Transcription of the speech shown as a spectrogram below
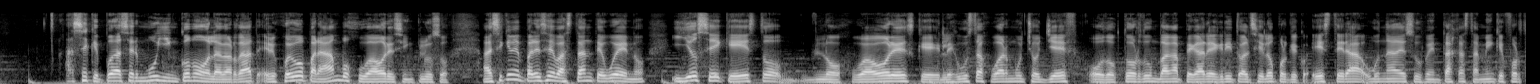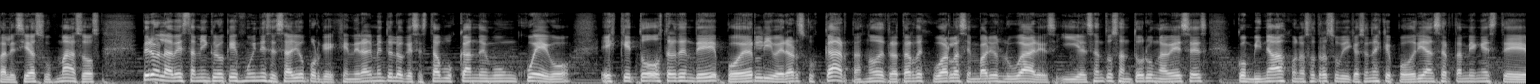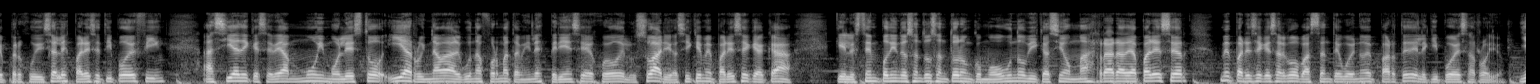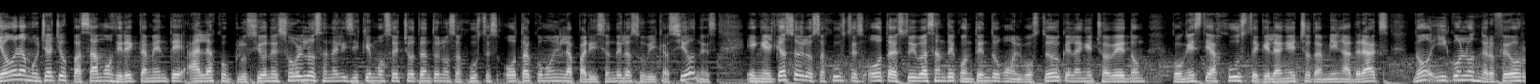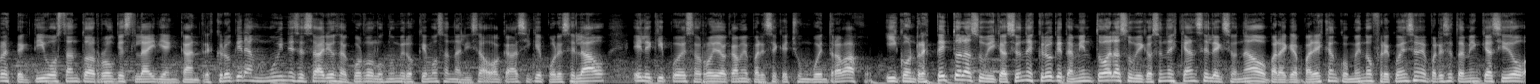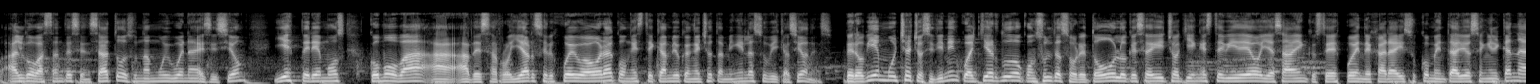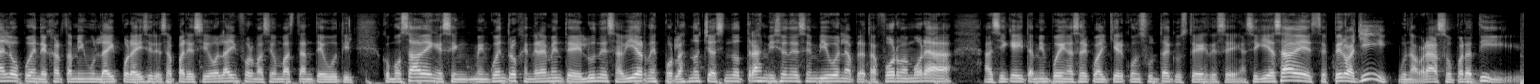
hace que pueda ser muy incómodo la verdad el juego para ambos jugadores incluso. Así que me parece bastante bueno y yo sé que esto los jugadores que les gusta jugar mucho Jeff o Doctor Doom van a pegar el grito al cielo porque este era una de sus ventajas también que fortalecía sus mazos. Pero a la vez también creo que es muy necesario porque generalmente lo que se está buscando en un juego es que todos traten de poder liberar sus cartas, ¿no? de tratar de jugarlas en varios lugares y el Santo Santorum a veces combinadas con las otras ubicaciones que podrían ser también este perjudiciales para ese tipo de fin, hacía de que se vea muy molesto y arruinaba de alguna forma también la experiencia de juego del usuario. Así que me parece que acá que lo estén poniendo Santo Santorum como una ubicación más rara de aparecer, me parece que es algo bastante bueno de parte del equipo de desarrollo. Y ahora muchachos pasamos directamente a las conclusiones sobre los análisis que hemos hecho tanto en los ajustes OTA como en la aparición de las ubicaciones. En el caso de los ajustes OTA estoy bastante contento con el bosteo que le han hecho a Venom, con este ajuste que le han hecho también a Drax, ¿no? Y con los nerfeos respectivos tanto a Rock Slide y a Encantres. Creo que eran muy necesarios de acuerdo a los números que hemos analizado acá, así que por ese lado el equipo de desarrollo acá me parece que ha hecho un buen trabajo. Y con respecto a las ubicaciones, creo que también todas las ubicaciones que han seleccionado para que aparezcan con menos frecuencia me parece también que ha sido algo bastante sensato, es una muy buena decisión y esperemos cómo va a, a desarrollarse el juego ahora con este cambio que han hecho también en las ubicaciones. Pero bien muchachos, si tienen cualquier duda o consulta sobre todo lo que se ha dicho aquí en este video, ya saben que ustedes pueden dejar ahí sus comentarios en el canal o pueden dejar también un like por ahí si les ha parecido la información bastante útil. Como saben, me encuentro generalmente de lunes a viernes por las noches haciendo transmisiones en vivo en la plataforma morada, así que ahí también pueden hacer cualquier consulta que ustedes deseen. Así que ya sabes, espero allí. Un abrazo para ti.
